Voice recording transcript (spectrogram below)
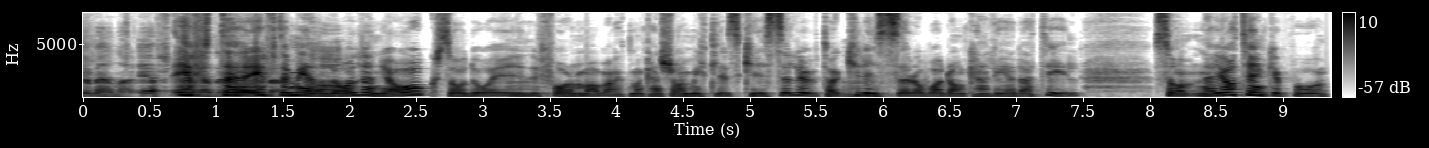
Du menar efter, efter medelåldern? Efter medelåldern, ja. ja också då i mm. form av att man kanske har mittlivskriser eller uttag, mm. kriser och vad de kan leda till. Så när jag tänker på,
